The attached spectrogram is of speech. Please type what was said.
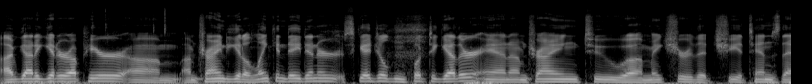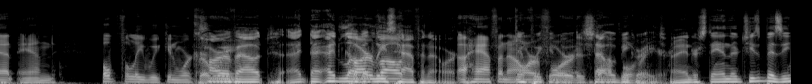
I've got to get her up here. Um, I'm trying to get a Lincoln Day dinner scheduled and put together, and I'm trying to uh, make sure that she attends that and hopefully we can work Carve out. I, I- I'd love at least half an hour. a half an hour for her to stop That would be great. here. I understand that she's busy.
